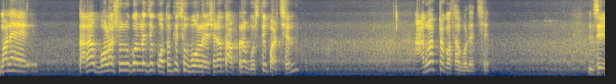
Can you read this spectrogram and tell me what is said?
মানে তারা বলা শুরু করলে যে কত কিছু বলে, সেটা তো আপনারা বুঝতে পারছেন। আরও একটা কথা বলেছে যে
